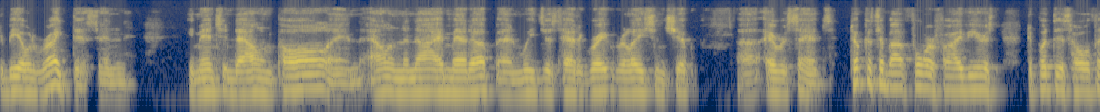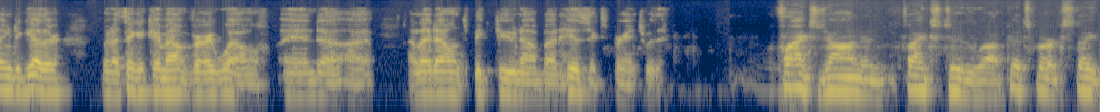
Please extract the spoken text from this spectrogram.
to be able to write this. And he mentioned Alan Paul and Alan and I met up and we just had a great relationship uh, ever since. Took us about four or five years to put this whole thing together, but I think it came out very well. And uh, I, I let Alan speak to you now about his experience with it. Thanks, John, and thanks to uh, Pittsburg State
